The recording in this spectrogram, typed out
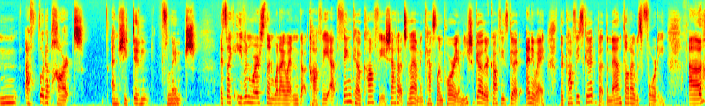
a foot apart and she didn't flinch. It's like even worse than when I went and got coffee at Finco Coffee. Shout out to them in Castle Emporium. You should go. Their coffee's good. Anyway, their coffee's good, but the man thought I was 40. Uh,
